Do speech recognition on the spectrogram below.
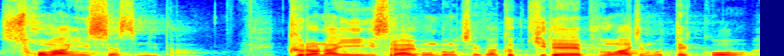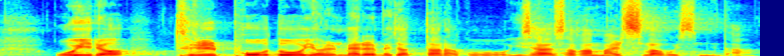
소망이 있으셨습니다. 그러나 이 이스라엘 공동체가 그 기대에 부응하지 못했고 오히려 들포도 열매를 맺었다라고 이사야서가 말씀하고 있습니다.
